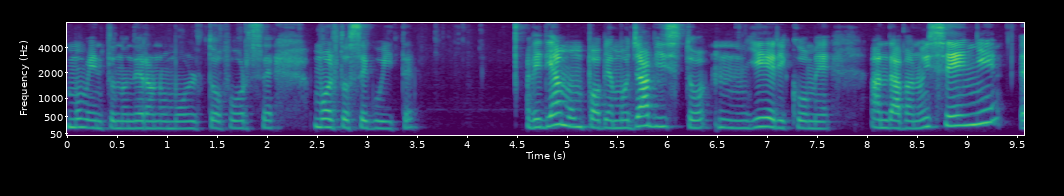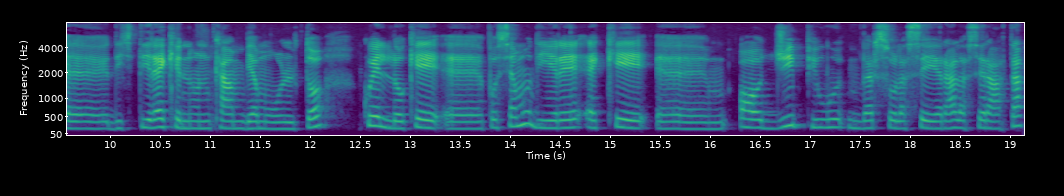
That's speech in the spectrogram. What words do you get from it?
momento non erano molto, forse, molto seguite. Vediamo un po', abbiamo già visto mm, ieri come andavano i segni, eh, direi che non cambia molto. Quello che eh, possiamo dire è che eh, oggi, più verso la sera, la serata,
